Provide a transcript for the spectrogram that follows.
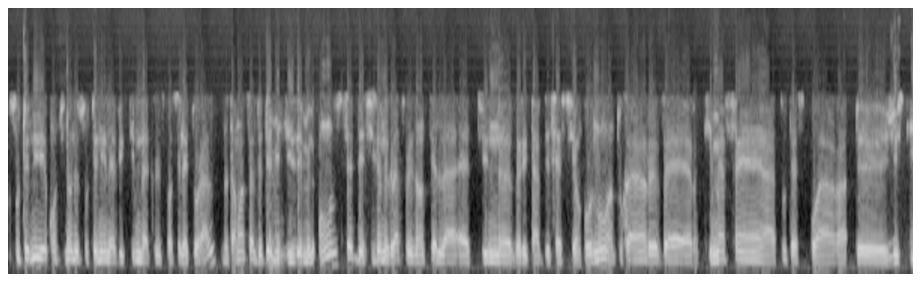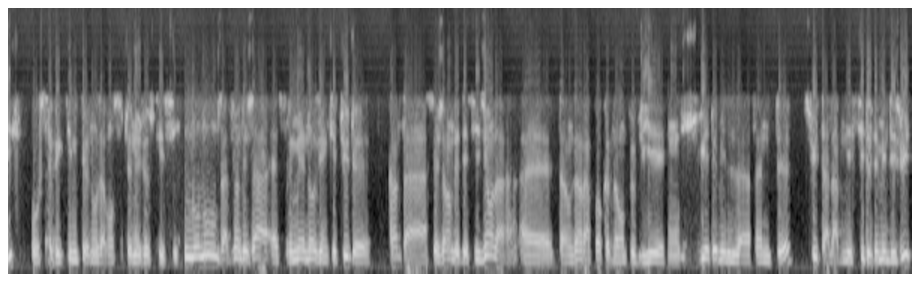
soutenu et continuons de soutenir les victimes de la crise post-électorale, notamment celle de 2010-2011, cette décision de grâce présidentielle est une véritable déception. Pour nous, en tout cas, un revers qui met fin à tout espoir de justice pour ces victimes que nous avons soutenues jusqu'ici. Nous, nous avions déjà exprimé nos inquiétudes quant à ce genre de décision-là euh, dans un rapport que nous avons publié en juillet 2022 suite à l'amnistie de 2018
